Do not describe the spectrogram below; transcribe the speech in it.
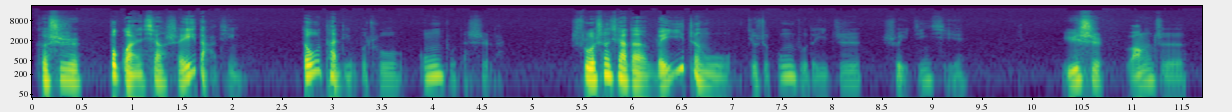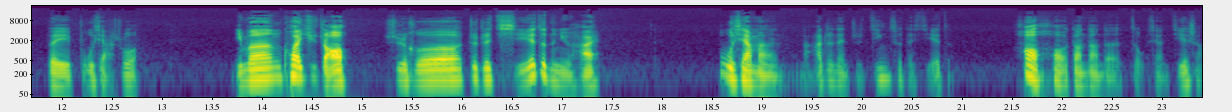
可是，不管向谁打听，都探听不出公主的事来。所剩下的唯一证物就是公主的一只水晶鞋。于是，王子对部下说：“你们快去找适合这只鞋子的女孩。”部下们拿着那只金色的鞋子，浩浩荡荡地走向街上。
